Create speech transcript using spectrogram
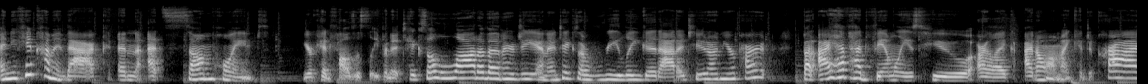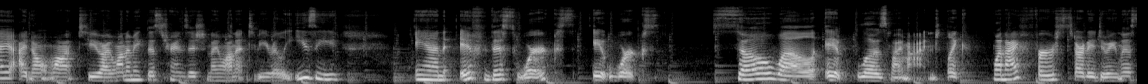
And you keep coming back, and at some point, your kid falls asleep. And it takes a lot of energy and it takes a really good attitude on your part. But I have had families who are like, I don't want my kid to cry. I don't want to, I want to make this transition. I want it to be really easy. And if this works, it works so well, it blows my mind. Like when I first started doing this,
